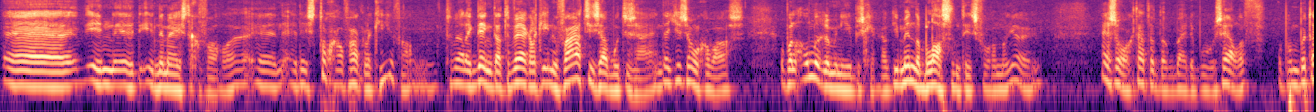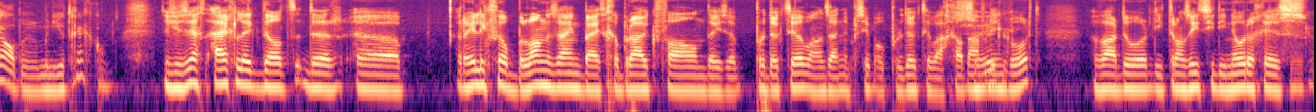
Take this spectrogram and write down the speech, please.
Eh, in, in de meeste gevallen. En het is toch afhankelijk hiervan. Terwijl ik denk dat de werkelijke innovatie zou moeten zijn dat je zo'n gewas op een andere manier beschermt, die minder belastend is voor het milieu. En zorgt dat het ook bij de boer zelf op een betaalbare manier terechtkomt. dus je zegt eigenlijk dat er eh, redelijk veel belangen zijn bij het gebruik van deze producten. Want het zijn in principe ook producten waar geld aan verdiend wordt. Waardoor die transitie die nodig is Zeker.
